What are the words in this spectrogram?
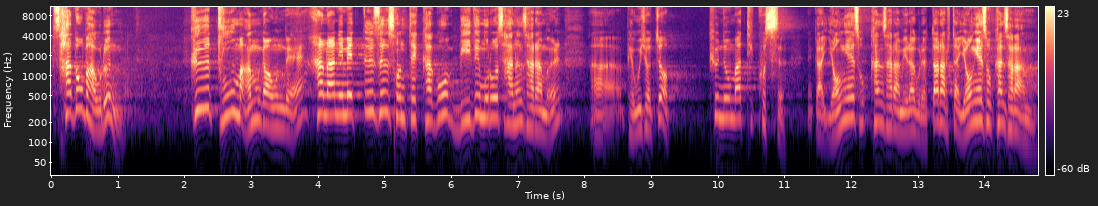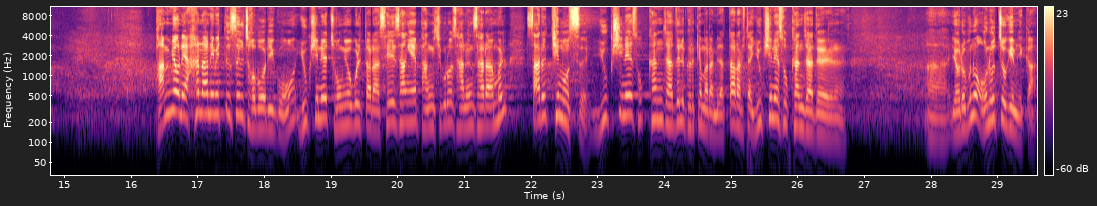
사도 바울은 그 두 마음 가운데 하나님의 뜻을 선택하고 믿음으로 사는 사람을 아, 배우셨죠? 퓨누마티코스. 그러니까 영에 속한 사람이라고 그래요. 따라합시다. 영에 속한 사람. 반면에 하나님의 뜻을 저버리고 육신의 정욕을 따라 세상의 방식으로 사는 사람을 사르키노스, 육신에 속한 자들 그렇게 말합니다. 따라합시다. 육신에 속한 자들. 아, 여러분은 어느 쪽입니까?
